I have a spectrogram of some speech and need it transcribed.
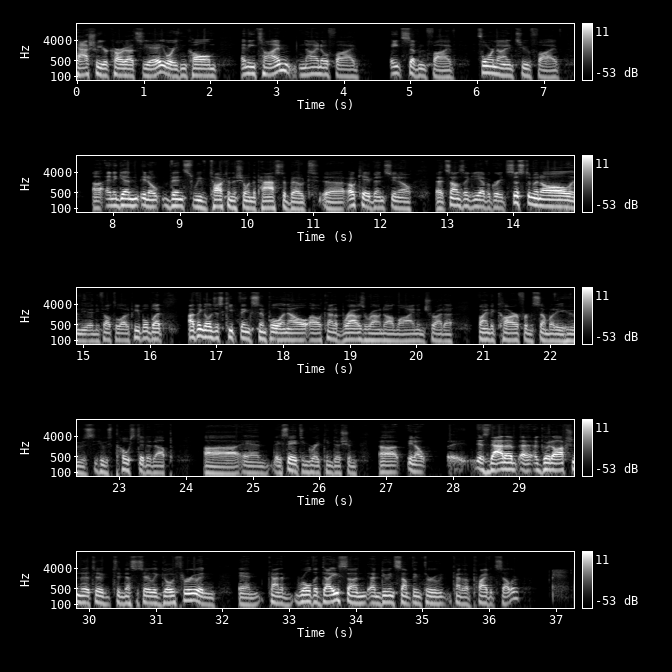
Cashforyourcar.ca, or you can call them anytime, 905 875 4925. Uh, and again, you know, Vince, we've talked on the show in the past about, uh, okay, Vince, you know, it sounds like you have a great system and all, and you, and you felt a lot of people, but I think I'll just keep things simple and I'll, I'll kind of browse around online and try to find a car from somebody who's, who's posted it up uh, and they say it's in great condition. Uh, you know, is that a, a good option to, to, to, necessarily go through and and kind of roll the dice on, on doing something through kind of a private seller?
